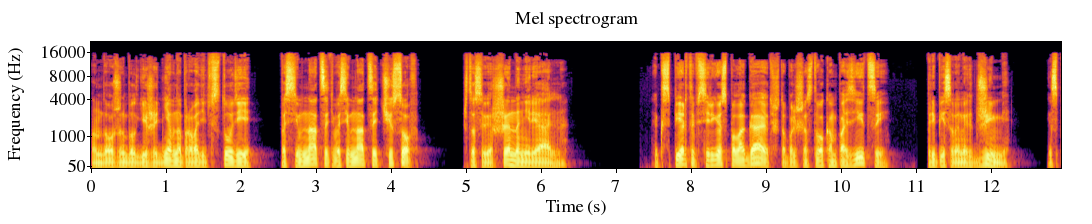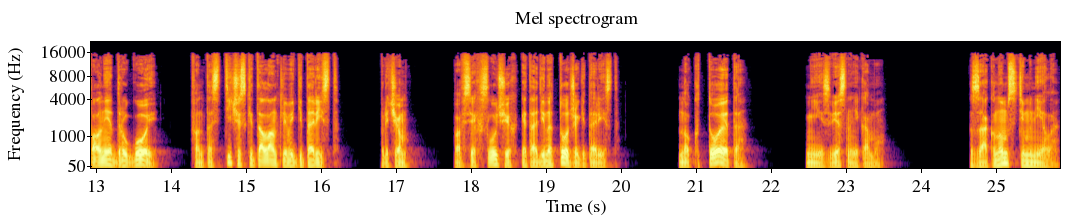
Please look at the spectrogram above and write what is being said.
он должен был ежедневно проводить в студии по 17-18 часов, что совершенно нереально. Эксперты всерьез полагают, что большинство композиций, приписываемых Джимми, исполняет другой, фантастически талантливый гитарист. Причем во всех случаях это один и тот же гитарист. Но кто это, неизвестно никому. За окном стемнело.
